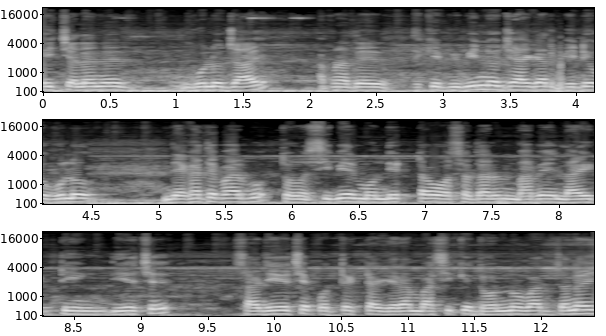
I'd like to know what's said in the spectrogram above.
এই চ্যানেলেরগুলো যায়। আপনাদের থেকে বিভিন্ন জায়গার ভিডিওগুলো দেখাতে পারব। তো শিবের মন্দিরটাও অসাধারণভাবে লাইটিং দিয়েছে, সাজিয়েছে প্রত্যেকটা গ্রামবাসীকে ধন্যবাদ জানাই।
